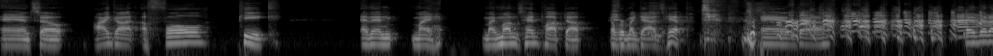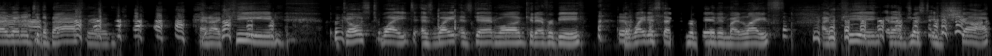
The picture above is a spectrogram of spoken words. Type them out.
And so I got a full peek, and then my my mom's head popped up over my dad's hip. And uh, and then I went into the bathroom and I peed ghost white, as white as Dan Wong could ever be, the whitest I've ever been in my life. I'm peeing and I'm just in shock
